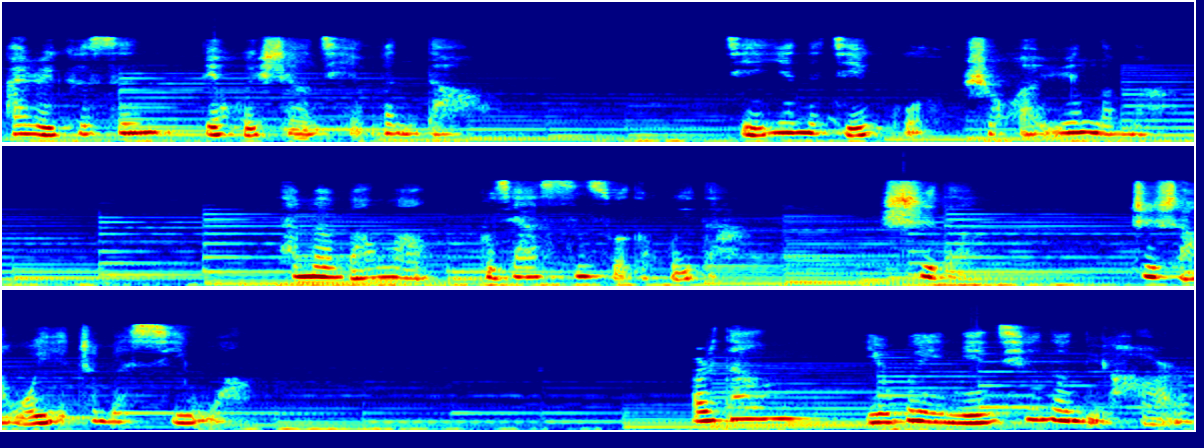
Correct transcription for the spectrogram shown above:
艾瑞克森便会上前问道：“检验的结果是怀孕了吗？”他们往往不加思索地回答：“是的，至少我也这么希望。”而当一位年轻的女孩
